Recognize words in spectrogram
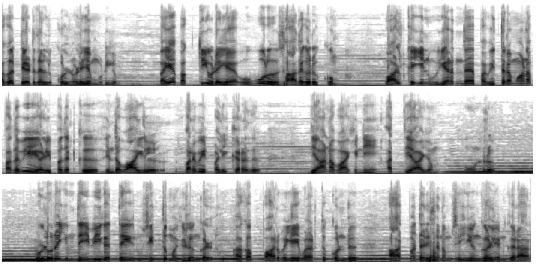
அகத்தேடுதலுக்குள் நுழைய முடியும். பயபக்தியுடைய ஒவ்வொரு சாதகருக்கும் வாழ்க்கையின் உயர்ந்த பவித்திரமான பதவியை அளிப்பதற்கு இந்த வாயில் வரவேற்பளிக்கிறது. தியானவாகினி அத்தியாயம் மூன்று. உள்ளுரையும் தெய்வீகத்தை ருசித்து மகிழுங்கள். அகப்பார்வையை வளர்த்து கொண்டு ஆத்ம தரிசனம் செய்யுங்கள் என்கிறார்.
